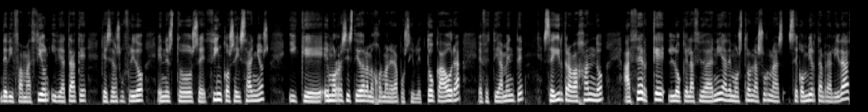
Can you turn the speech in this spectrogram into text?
de difamación y de ataque que se han sufrido en estos eh, cinco o seis años y que hemos resistido de la mejor manera posible. Toca ahora, efectivamente, seguir trabajando, hacer que lo que la ciudadanía demostró en las urnas se convierta en realidad,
